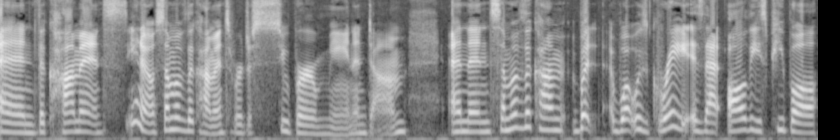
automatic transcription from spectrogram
and the comments, you know, some of the comments were just super mean and dumb, and then some of the com. But what was great is that all these people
